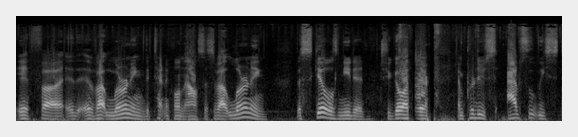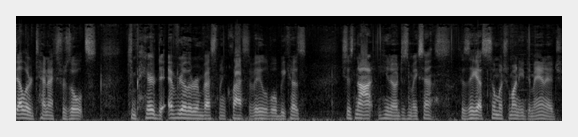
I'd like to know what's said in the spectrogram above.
if uh, about learning the technical analysis, about learning the skills needed to go out there and produce absolutely stellar 10x results compared to every other investment class available because it's just not, you know, it doesn't make sense because they got so much money to manage.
